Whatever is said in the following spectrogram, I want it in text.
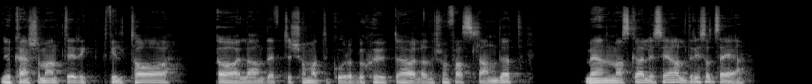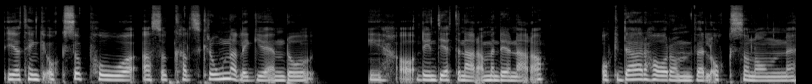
Nu kanske man inte riktigt vill ta Öland eftersom att det går att beskjuta Öland från fastlandet. Men man ska aldrig säga aldrig så att säga. Jag tänker också på, alltså Karlskrona ligger ju ändå, i, ja det är inte jättenära, men det är nära. Och där har de väl också någon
